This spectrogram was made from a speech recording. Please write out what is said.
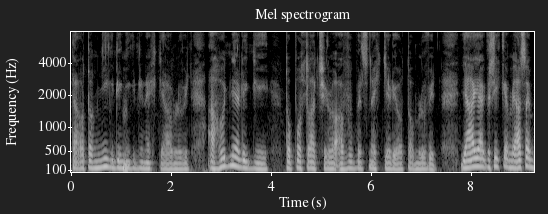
Ta o tom nikdy, hm. nikdy nechtěla mluvit. A hodně lidí to potlačilo a vůbec nechtěli o tom mluvit. Já, jak říkám, já jsem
